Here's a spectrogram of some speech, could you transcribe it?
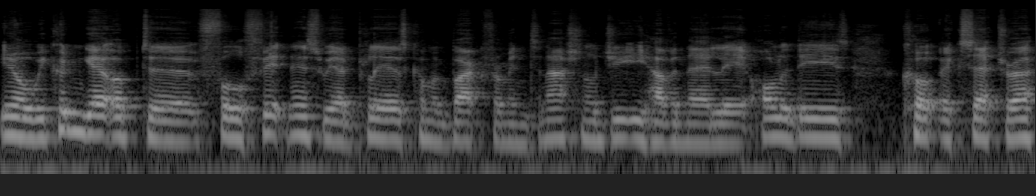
you know, we couldn't get up to full fitness. We had players coming back from international duty, having their late holidays, cut, etc.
